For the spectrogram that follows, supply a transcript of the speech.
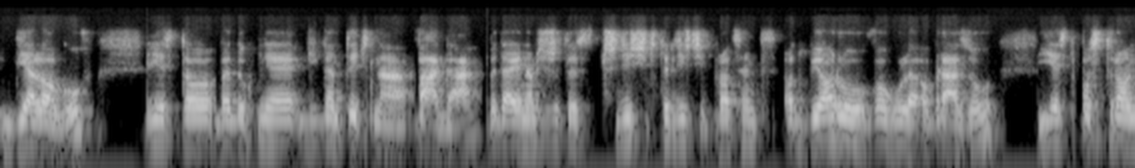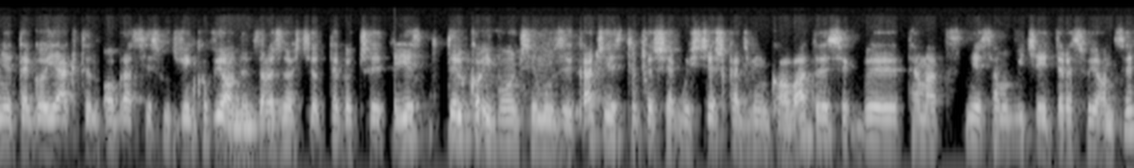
dialogów, jest to według mnie gigantyczna waga, Wydaje nam się, że to jest 30-40% odbioru w ogóle obrazu jest po stronie tego, jak ten obraz jest udźwiękowiony, w zależności od tego, czy jest tylko i wyłącznie muzyka, czy jest to też jakby ścieżka dźwiękowa. To jest jakby temat niesamowicie interesujący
